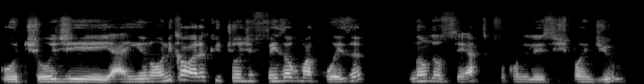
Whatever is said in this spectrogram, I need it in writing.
o Choji e a Ino. A única hora que o Choji fez alguma coisa não deu certo, que foi quando ele se expandiu.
